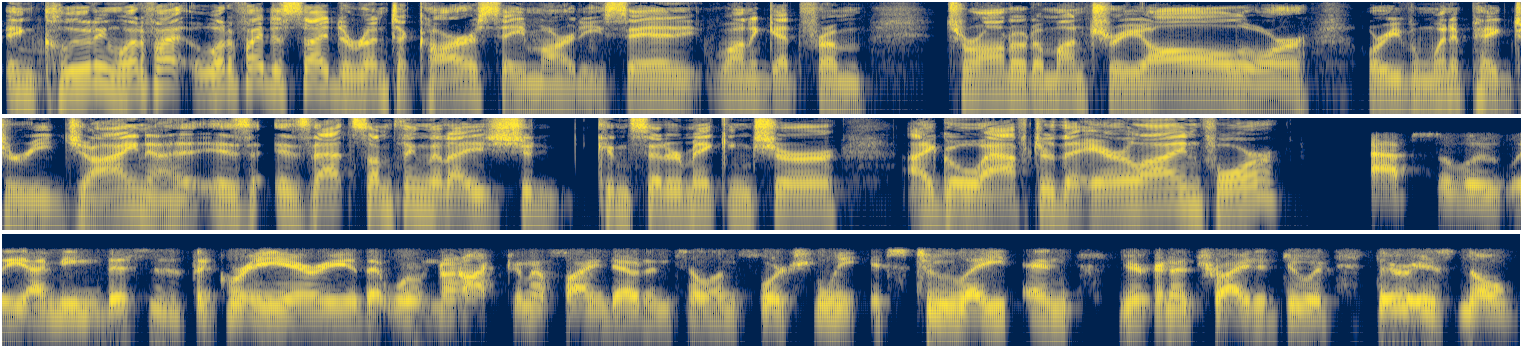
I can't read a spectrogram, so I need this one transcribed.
Including what if I what if I decide to rent a car, say Marty, say I want to get from Toronto to Montreal or or even Winnipeg to Regina. Is is that something that I should consider making sure I go after the airline for? Absolutely. I mean, this is the gray area that we're not going to find out until, unfortunately, it's too late and you're going to try to do it. There is no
